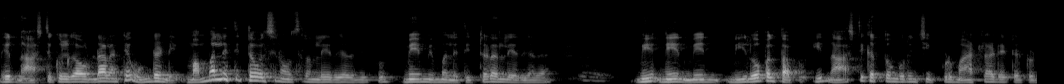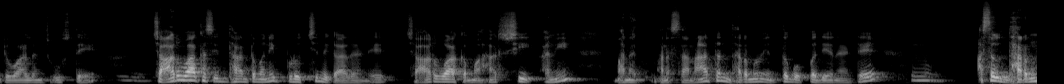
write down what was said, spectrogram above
మీరు నాస్తికులుగా ఉండాలంటే ఉండండి. మమ్మల్ని తిట్టవలసిన అవసరం లేదు కదా మీకు? మేము మిమ్మల్ని తిట్టడం లేదు కదా? మీ నేను మే మీ లోపల తప్పు. ఈ నాస్తికత్వం గురించి ఇప్పుడు మాట్లాడేటటువంటి వాళ్ళని చూస్తే చారువాక సిద్ధాంతం అని ఇప్పుడు వచ్చింది కాదండి. చారువాక మహర్షి అని మన మన సనాతన ధర్మం ఎంత గొప్పది అని అంటే అసలు ధర్మ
